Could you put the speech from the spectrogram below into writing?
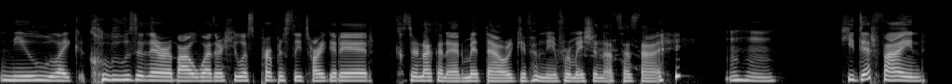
new like clues in there about whether he was purposely targeted because they're not going to admit that or give him the information that says that. Mm-hmm. he did find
